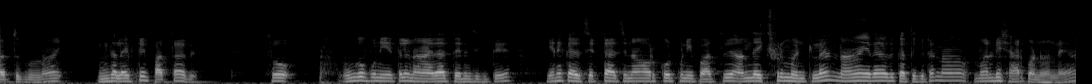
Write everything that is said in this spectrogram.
கற்றுக்கணுன்னா இந்த லைஃப் டைம் பத்தாது. ஸோ உங்கள் புண்ணியத்தில் நான் ஏதாவது தெரிஞ்சுக்கிட்டு எனக்கு அது செட் ஆச்சு நான் ஒர்க் அவுட் பண்ணி பார்த்து அந்த எக்ஸ்பெரிமெண்ட்டில் நான் ஏதாவது கற்றுக்கிட்டேன் நான் மறுபடியும் ஷேர் பண்ணுவேன் இல்லையா?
